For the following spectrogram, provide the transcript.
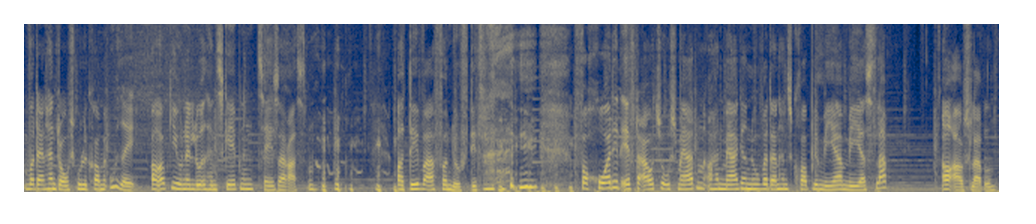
hvordan han dog skulle komme ud af. Og opgivende lod han skæbnen tage sig af resten. og det var fornuftigt. For hurtigt efter aftog smerten, og han mærkede nu, hvordan hans krop blev mere og mere slap og afslappet.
